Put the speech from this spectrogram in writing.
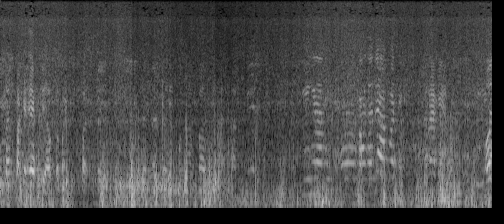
Bukan pakai F ya pakai apa nih? Oh.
